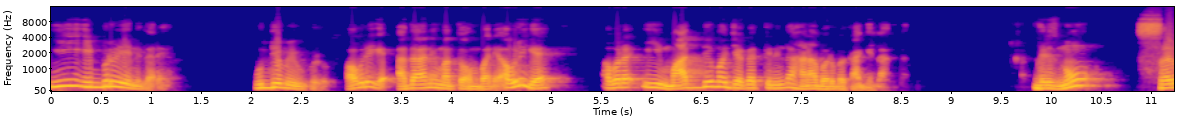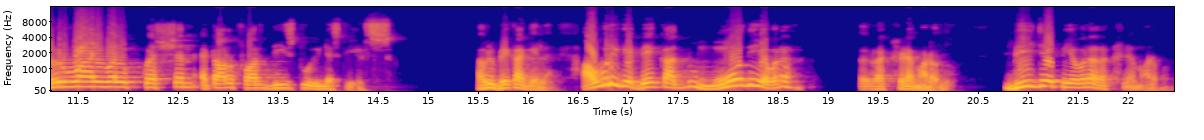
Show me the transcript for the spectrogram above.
ಈ ಇಬ್ಬರು ಏನಿದ್ದಾರೆ? ಉದ್ಯಮಿಗಳು, ಅವರಿಗೆ ಅದಾನಿ ಮತ್ತು ಅಂಬಾನಿ, ಅವರಿಗೆ ಅವರ ಈ ಮಾಧ್ಯಮ ಜಗತ್ತಿನಿಂದ ಹಣ ಬರಬೇಕಾಗಿಲ್ಲ ಅಂತ. There is no survival question at all for these two industrials ಅವ್ರಿಗೆ ಬೇಕಾಗಿಲ್ಲ. ಅವರಿಗೆ ಬೇಕಾದ್ದು ಮೋದಿಯವರ ರಕ್ಷಣೆ ಮಾಡೋದು ಬಿ ಜೆ ಪಿಯವರ ರಕ್ಷಣೆ ಮಾಡಬಹುದು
